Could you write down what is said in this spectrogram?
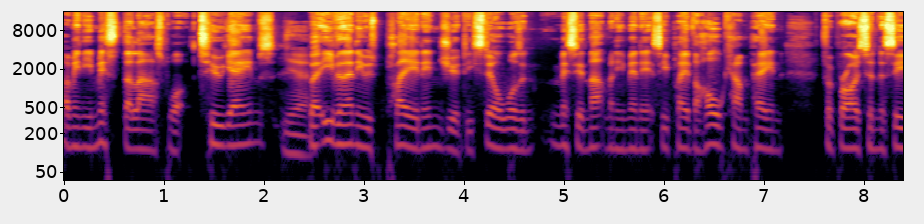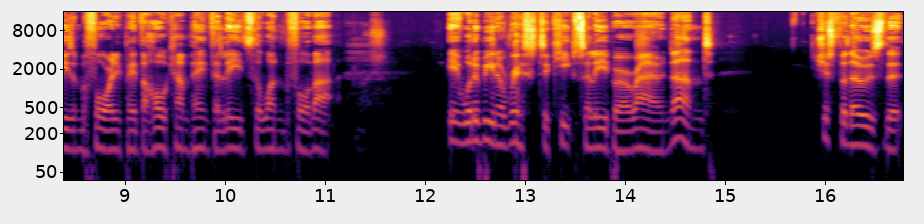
I mean, he missed the last what two games. Yeah. But even then, he was playing injured. He still wasn't missing that many minutes. He played the whole campaign for Brighton the season before, and he played the whole campaign for Leeds the one before that. It would have been a risk to keep Saliba around, and just for those that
